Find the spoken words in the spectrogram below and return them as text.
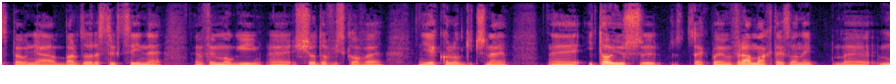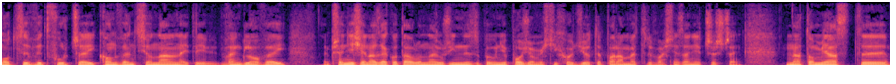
spełnia bardzo restrykcyjne wymogi środowiskowe i ekologiczne. I to już, jak powiem, w ramach tak zwanej mocy wytwórczej konwencjonalnej, tej węglowej, przeniesie nas jako Tauron na już inny zupełnie poziom, jeśli chodzi o te parametry właśnie zanieczyszczeń. Natomiast y,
